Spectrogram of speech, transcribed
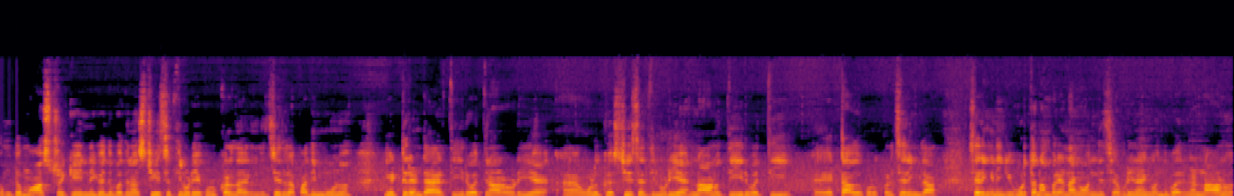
வெல்கம் டு மாஸ்டர் கே இன்றைக்கி வந்து பார்த்தீங்கன்னா ஸ்ரீசக்தியினுடைய குழுக்கள் தான் இருந்துச்சு. இதில் பதிமூணு எட்டு ரெண்டாயிரத்தி இருபத்தி நாலுடைய உங்களுக்கு ஸ்ரீசக்தியினுடைய நானூற்றி இருபத்தி எட்டாவது குழுக்கள். சரிங்களா? சரிங்க நீங்கள் கொடுத்த நம்பர் என்னங்க வந்துச்சு அப்படின்னா இங்கே வந்து பாருங்கள் நானூ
